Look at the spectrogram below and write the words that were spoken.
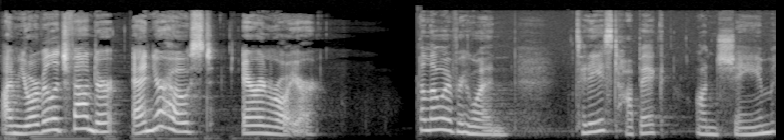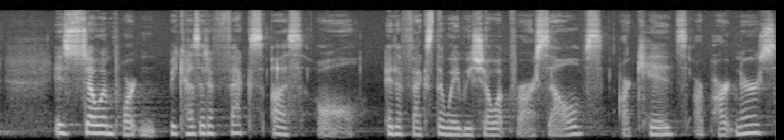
I'm your village founder and your host, Erin Royer. Hello, everyone. Today's topic on shame is so important because it affects us all. It affects the way we show up for ourselves, our kids, our partners,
